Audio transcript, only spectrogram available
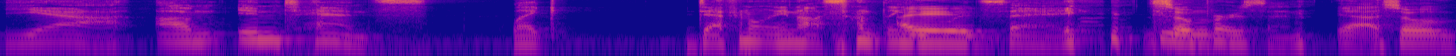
Yeah, um, intense. Like, definitely not something I- you would say to so- a person. Yeah, so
